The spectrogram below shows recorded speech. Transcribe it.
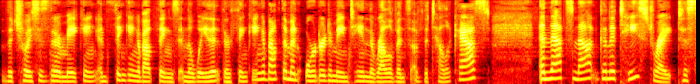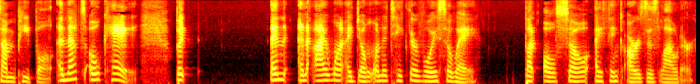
the choices they're making and thinking about things in the way that they're thinking about them in order to maintain the relevance of the telecast. And that's not going to taste right to some people, and that's okay. But and and I want I don't want to take their voice away, but also I think ours is louder.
